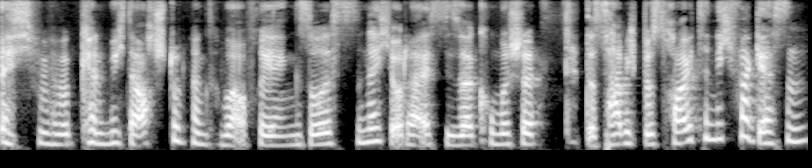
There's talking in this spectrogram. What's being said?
ich könnte mich da auch stundenlang drüber aufregen. So ist es nicht. Oder als dieser komische, das habe ich bis heute nicht vergessen.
